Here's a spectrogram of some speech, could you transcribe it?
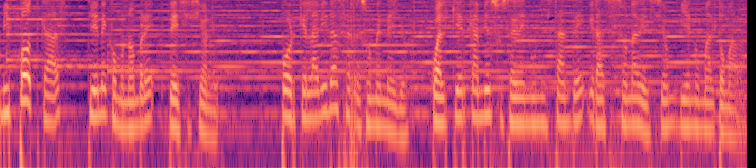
Mi podcast tiene como nombre Decisiones, porque la vida se resume en ello. Cualquier cambio sucede en un instante gracias a una decisión bien o mal tomada.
